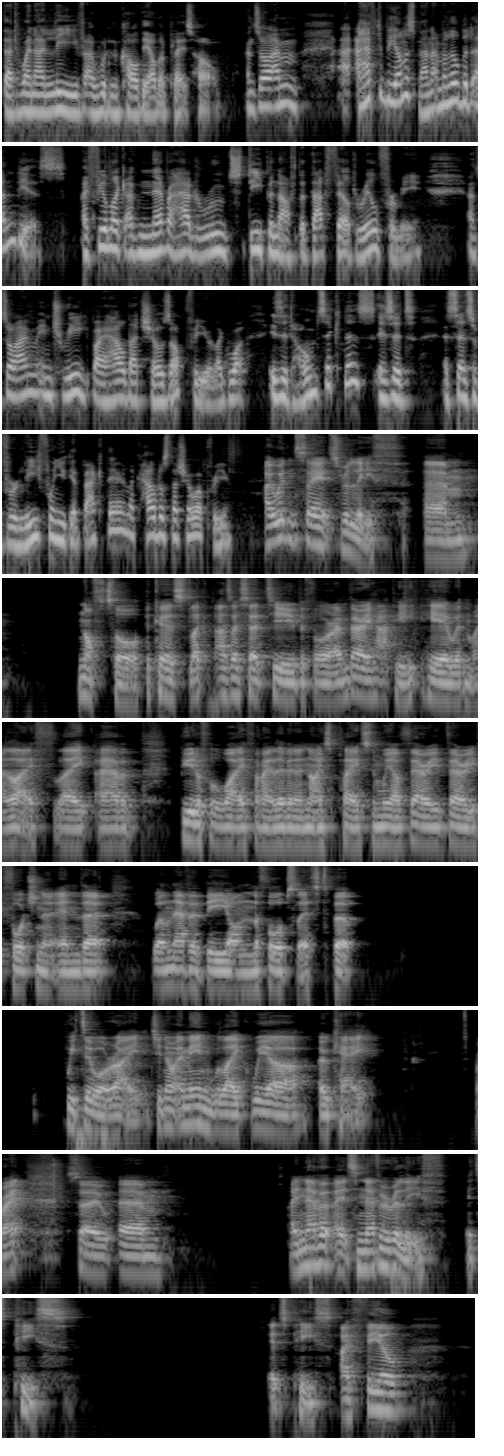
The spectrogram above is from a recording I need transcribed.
that when I leave, I wouldn't call the other place home. And so I'm, I have to be honest, man, I'm a little bit envious. I feel like I've never had roots deep enough that that felt real for me. And so I'm intrigued by how that shows up for you. Like, what is it homesickness? Is it a sense of relief when you get back there? Like, how does that show up for you? I wouldn't say it's relief. Um, not at all. Because, like, as I said to you before, I'm very happy here with my life. Like, I have a beautiful wife and I live in a nice place. And we are very, very fortunate in that we'll never be on the Forbes list, but we do all right. Do you know what I mean? like we are okay, right? So um, I never. It's never relief. It's peace. It's peace. I feel.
